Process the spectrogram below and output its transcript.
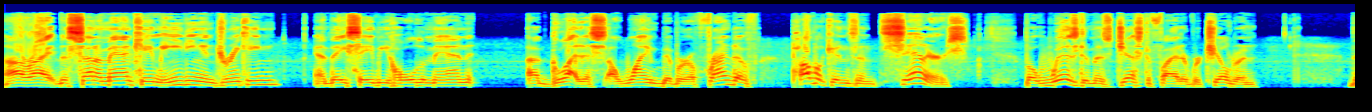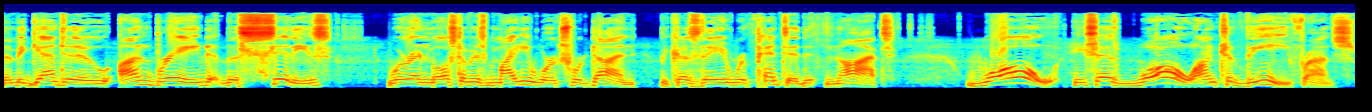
All right. The Son of Man came eating and drinking, and they say, Behold, a man, a gluttonous, a winebibber, a friend of publicans and sinners. But wisdom is justified of her children. Then began to unbraid the cities wherein most of his mighty works were done, because they repented not. Woe! He says, Woe unto thee, friends.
